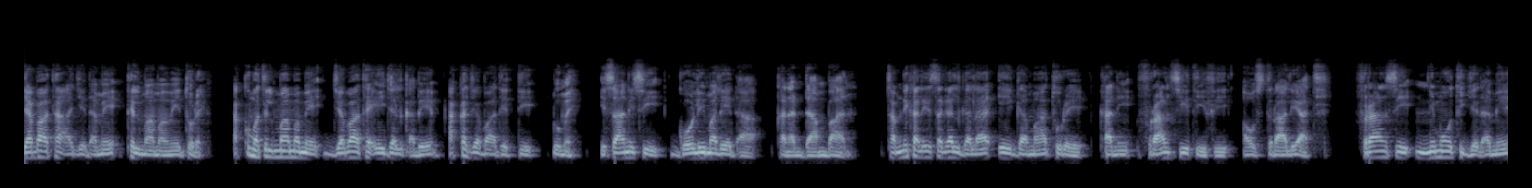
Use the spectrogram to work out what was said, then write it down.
jabaa ta'a jedhamee tilmaamamee ture. Akkuma tilmaamame jabaa ta'ee jalqabee akka jabaatetti dhume. Isaanis goolii maleedha kan addaan ba'an. Taphni kaleessa galgalaa eegamaa ture kan Firaansiitii fi Awustiraaliyaati. Firaansii ni mooti jedhamee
